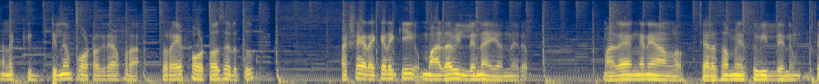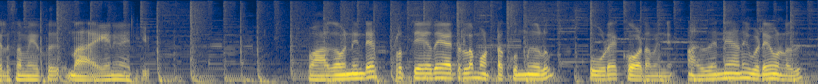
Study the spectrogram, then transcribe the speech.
നല്ല കിട്ടിലും ഫോട്ടോഗ്രാഫറാണ് കുറേ ഫോട്ടോസ് എടുത്തു. പക്ഷേ ഇടയ്ക്കിടയ്ക്ക് മഴ വില്ലനായി അന്നേരം. മഴ എങ്ങനെയാണല്ലോ? ചില സമയത്ത് വില്ലനും ചില സമയത്ത് നായകനുമായിരിക്കും വാഗമണ്ണിന്റെ പ്രത്യേകതയായിട്ടുള്ള മൊട്ടക്കുന്നുകളും കൂടെ കോടമഞ്ഞും. അതുതന്നെയാണ് ഇവിടെ ഉള്ളത്.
